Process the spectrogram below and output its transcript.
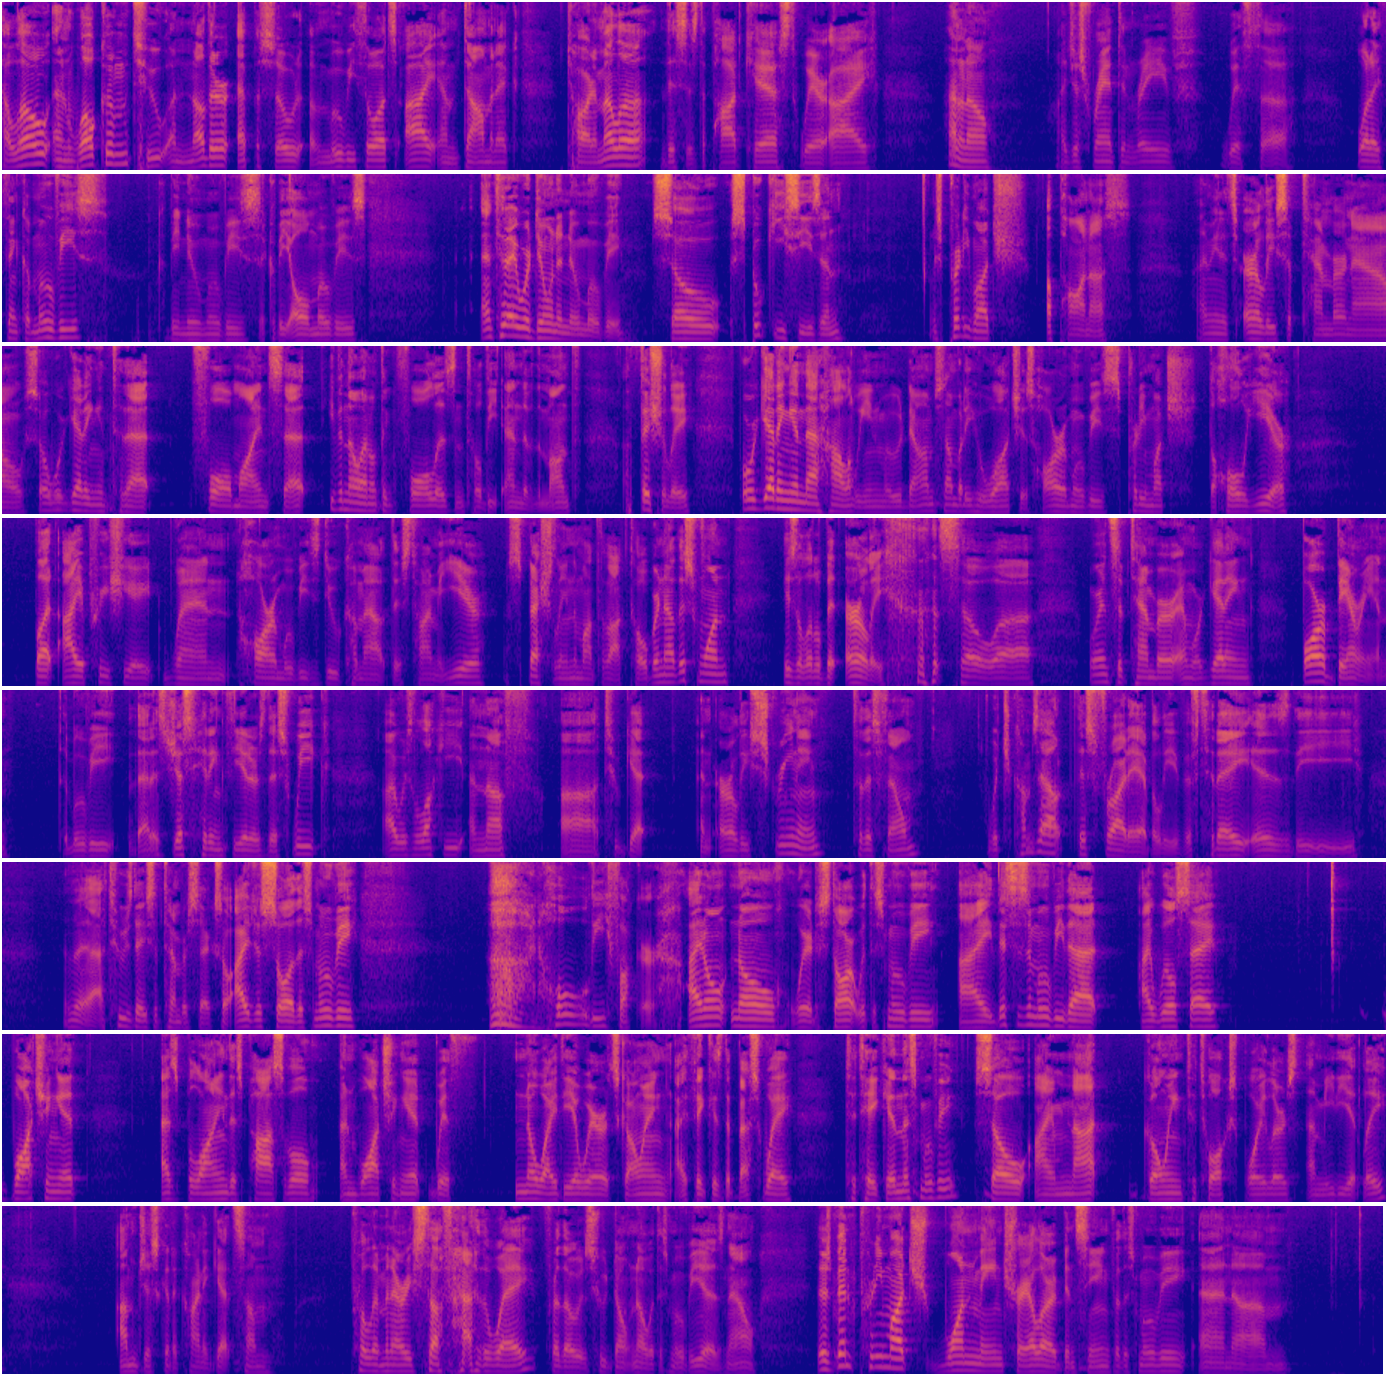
Hello and welcome to another episode of Movie Thoughts. I am Dominic Tardamella. This is the podcast where I, I don't know, I just rant and rave with uh, what I think of movies. It could be new movies, it could be old movies. And today we're doing a new movie. So, spooky season is pretty much upon us. I mean, it's early September now, so we're getting into that fall mindset, even though I don't think fall is until the end of the month officially. But we're getting in that Halloween mood. Now, I'm somebody who watches horror movies pretty much the whole year, but I appreciate when horror movies do come out this time of year, especially in the month of October. Now, this one is a little bit early, so uh, we're in September and we're getting Barbarian, the movie that is just hitting theaters this week. I was lucky enough uh, to get an early screening to this film, which comes out this Friday, I believe. If today is the yeah, Tuesday, September 6th. So I just saw this movie. and holy fucker. I don't know where to start with this movie. I this is a movie that I will say watching it as blind as possible and watching it with no idea where it's going, I think is the best way to take in this movie. So I'm not going to talk spoilers immediately. I'm just going to kind of get some preliminary stuff out of the way for those who don't know what this movie is. Now, there's been pretty much one main trailer I've been seeing for this movie, and um,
